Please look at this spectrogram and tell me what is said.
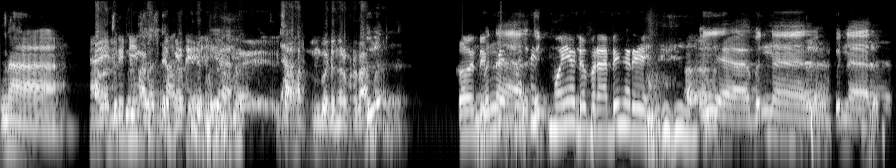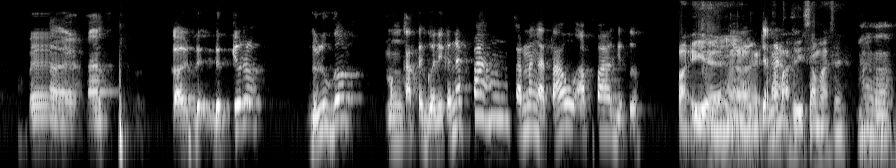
Nah, Nah, Kalau itu The Cure masuk susah berarti. The Cure Iya. salah satu yang gue dengar pertama. dulu Kalau deket Benar, pasti semuanya udah pernah denger ya. Iya benar benar. Benar. Nah, kalau The, The Cure dulu gue mengkategorikannya pang karena nggak tahu apa gitu. Pak iya, Hmm, karena- sama sih sama sih. Hmm,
